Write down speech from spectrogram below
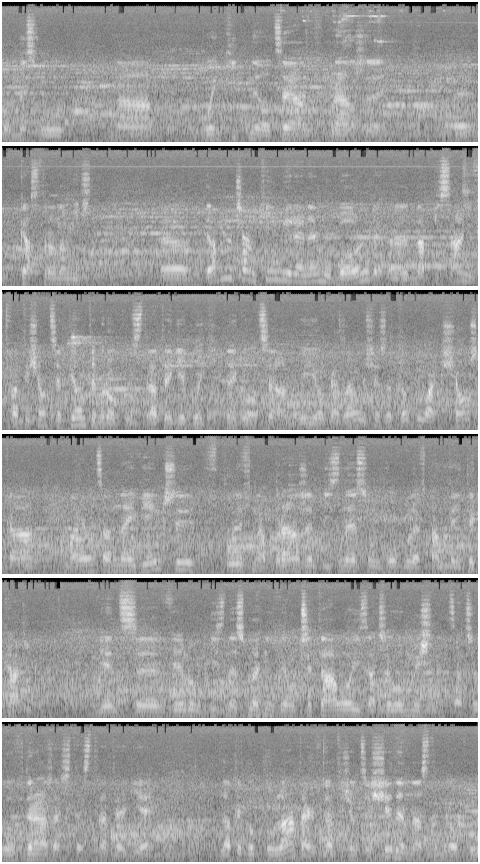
pomysłu na Błękitny Ocean w branży e, gastronomicznej. E, W. Chan Kim i Renemu Bond e, napisali w 2005 roku strategię Błękitnego Oceanu i okazało się, że to była książka mająca największy wpływ na branżę biznesu w ogóle w tamtej dekadzie. Więc e, wielu biznesmenów ją czytało i zaczęło myśleć, zaczęło wdrażać te strategie. Dlatego po latach, w 2017 roku,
